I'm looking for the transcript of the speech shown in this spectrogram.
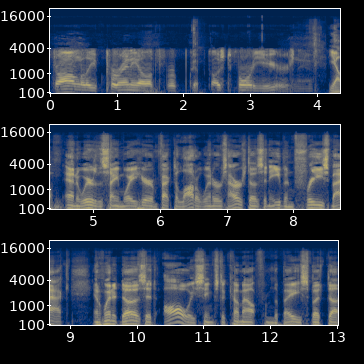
strongly perennial for close to 40 years now. Yeah, and we're the same way here. In fact, a lot of winters, ours doesn't even freeze back, and when it does, it always seems to come out from the base. But uh,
